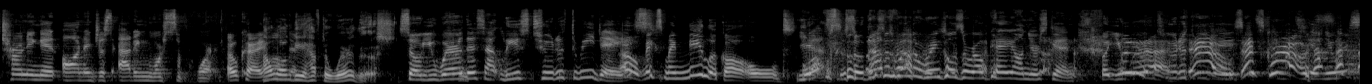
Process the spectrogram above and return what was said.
turning it on and just adding more support. Okay. How long do you have to wear this? So you wear this at least two to three days. Oh, it makes my knee look all old. Yes. so this is when the wrinkles are okay on your skin. But you wear at two to three Ew, days. that's gross. Continuous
